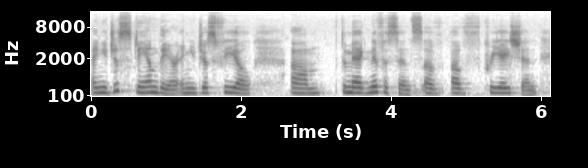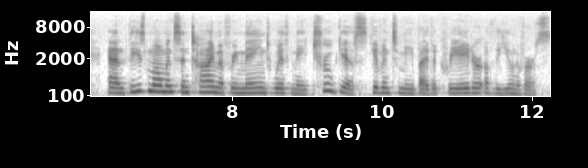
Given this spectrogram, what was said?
And you just stand there and you just feel um, the magnificence of, of creation. And these moments in time have remained with me, true gifts given to me by the creator of the universe.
